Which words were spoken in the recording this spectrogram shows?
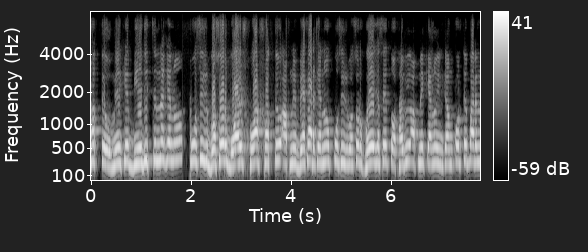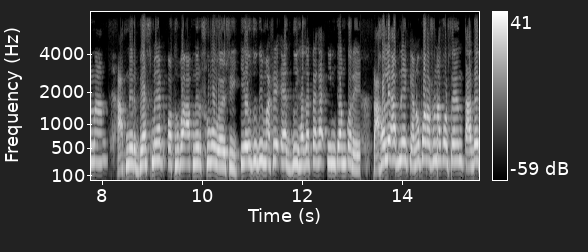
সত্ত্বেও মেয়েকে বিয়ে দিচ্ছেন না কেন? পঁচিশ বছর বয়স হওয়া সত্ত্বেও আপনি বেকার কেন? পঁচিশ বছর হয়ে গেছে, তথাপিও আপনি কেন ইনকাম করতে পারেন না? আপনার ব্যাচমেট অথবা আপনার সমবয়সী কেউ যদি মাসে এক, দুই হাজার টাকা ইনকাম করে, তাহলে আপনি কেন পড়াশোনা করছেন? তাদের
